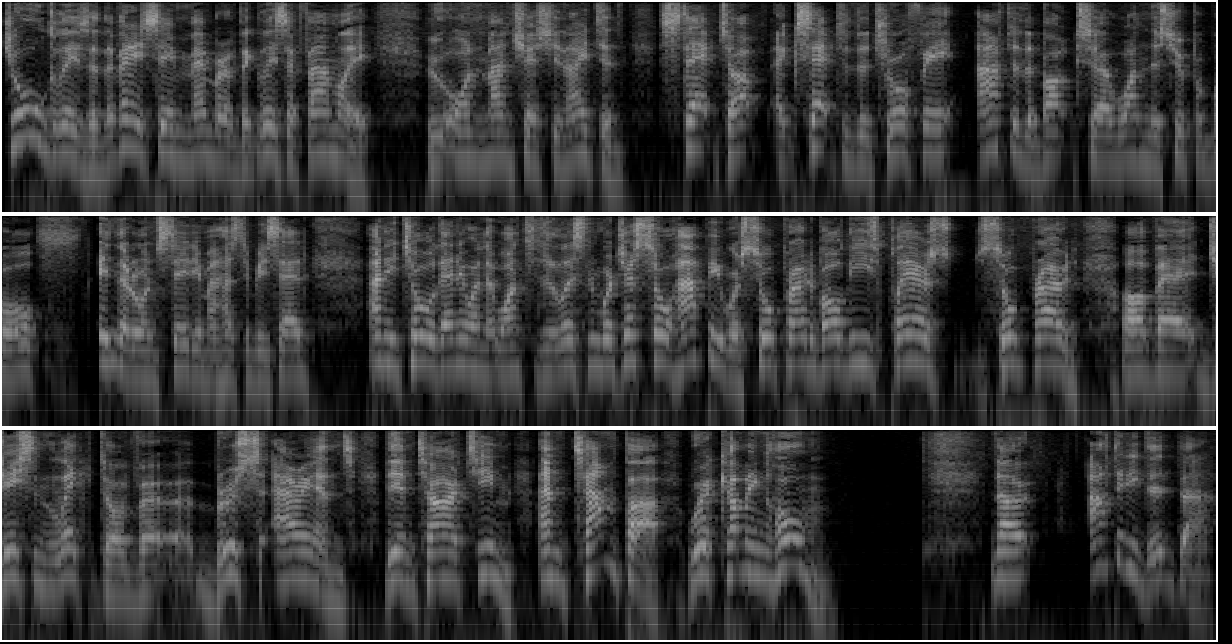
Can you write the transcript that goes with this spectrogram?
Joel Glazer, the very same member of the Glazer family who owned Manchester United, stepped up, accepted the trophy after the Bucks uh, won the Super Bowl in their own stadium, it has to be said. And he told anyone that wanted to listen, "We're just so happy. We're so proud of all these players. So proud of uh, Jason Licht, of uh, Bruce Arians, the entire team, and Tampa. We're coming home." Now, after he did that,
